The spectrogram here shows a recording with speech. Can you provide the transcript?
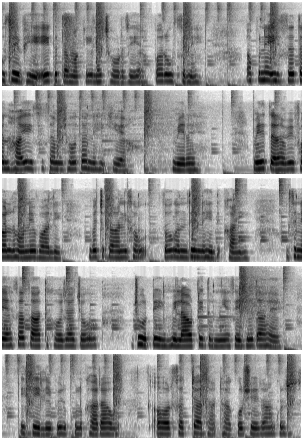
उसे भी एकदम अकेला छोड़ दिया, पर उसने अपने इस तन्हाई से समझौता नहीं किया। मेरे, मेरी तरह विफल होने वाली बचकानी सौगंधें नहीं दिखाई। उसने ऐसा साथ खोजा जो झूठी, मिलावटी दुनिया से जुदा है। इसीलिए बिल्कुल खरा और सच्चा था। ठाकुर श्री राम कृष्ण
